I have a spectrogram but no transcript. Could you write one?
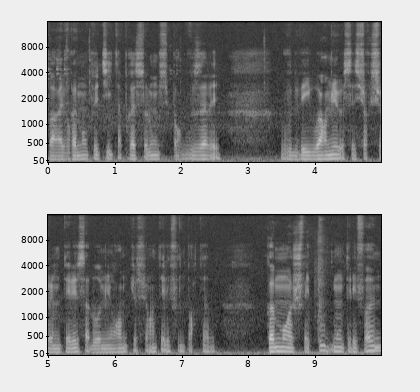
paraît vraiment petite. Après, selon le support que vous avez, vous devez y voir mieux. C'est sûr que sur une télé, ça doit mieux rendre que sur un téléphone portable. Comme moi, je fais tout de mon téléphone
